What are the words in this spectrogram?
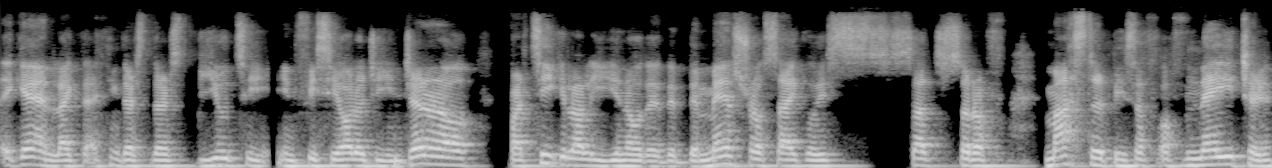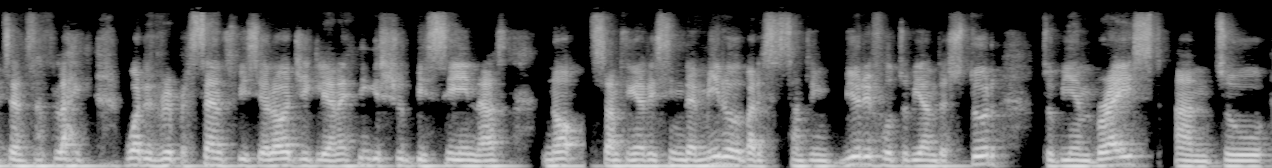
again like i think there's there's beauty in physiology in general particularly you know the, the, the menstrual cycle is such sort of masterpiece of, of nature in terms of like what it represents physiologically. And I think it should be seen as not something that is in the middle, but it's something beautiful to be understood, to be embraced, and to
